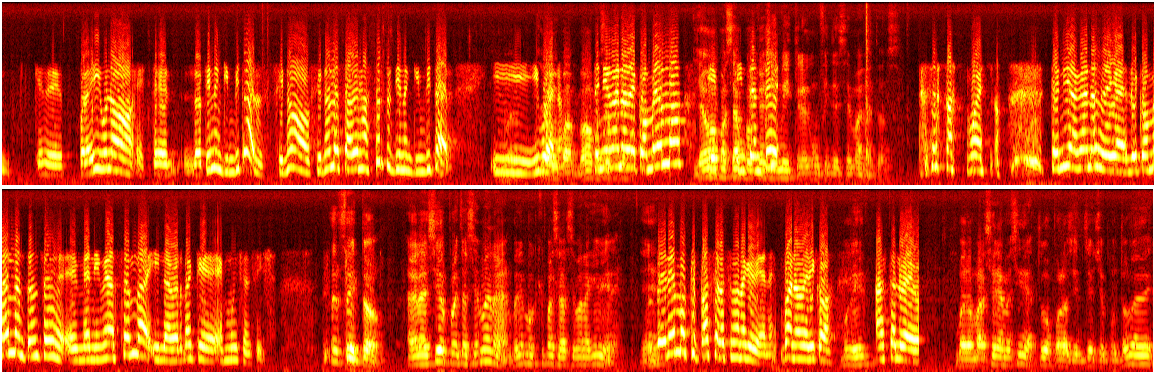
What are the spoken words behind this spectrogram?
que por ahí uno este, lo tienen que invitar. Si no, si no lo sabes hacer, te tienen que invitar. Y bueno, tenía ganas de comerlo. Ya vamos a pasar intenté... por Mitre algún fin de semana entonces. bueno, tenía ganas de, comerlo, entonces eh, me animé a hacerla y la verdad que es muy sencilla. Perfecto. Agradecido por esta semana. Veremos qué pasa la semana que viene. ¿eh? Veremos qué pasa la semana que viene. Bueno, Américo. Hasta luego. Bueno, Marcela Mesina estuvo por los 108.9.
